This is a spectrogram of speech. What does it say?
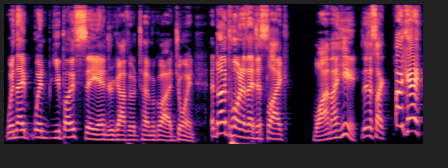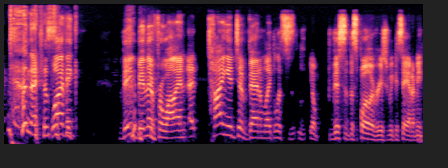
when they when you both see Andrew Garfield and Tom Maguire join, at no point are they just like, "Why am I here?" They're just like, "Okay," and they're just Well, like, I think they've been there for a while, and uh, tying into Venom, like let's, you know, this is the spoiler so we could say it. I mean,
